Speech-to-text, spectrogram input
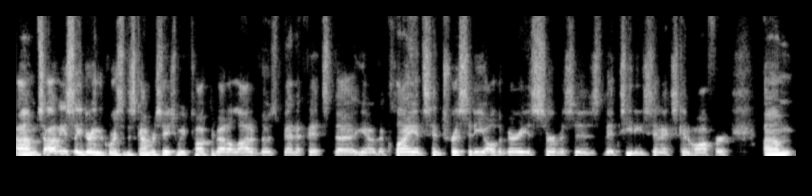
um, so obviously during the course of this conversation we've talked about a lot of those benefits the you know the client centricity all the various services that td synnex can offer um,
